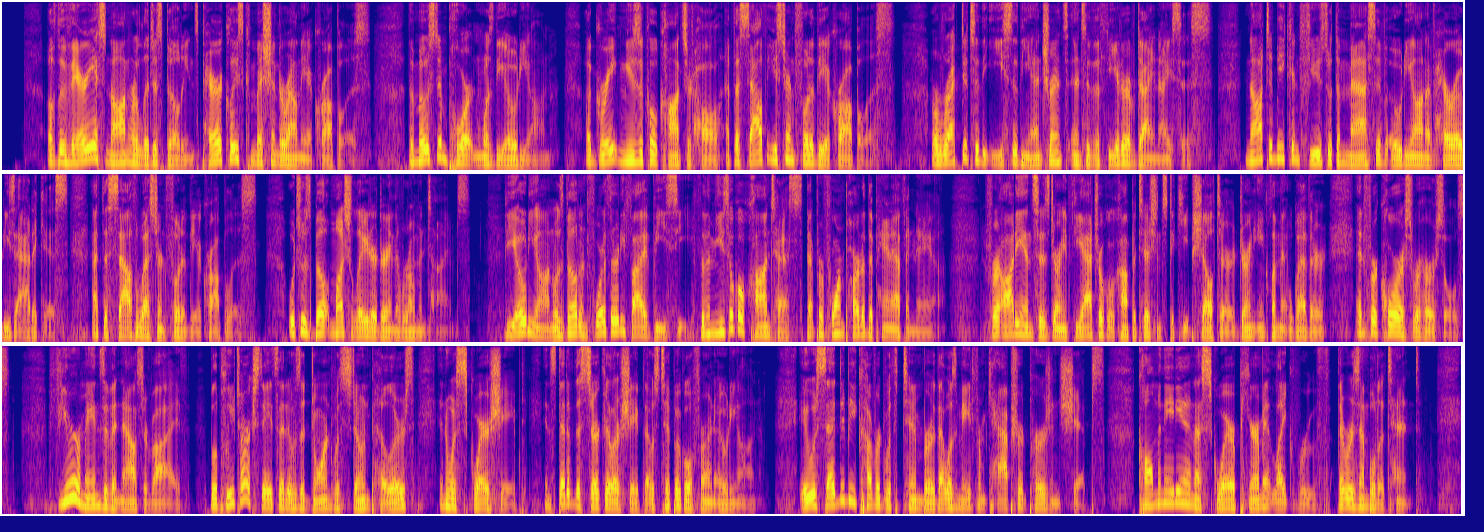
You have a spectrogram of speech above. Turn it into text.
Of the various non religious buildings Pericles commissioned around the Acropolis, the most important was the Odeon, a great musical concert hall at the southeastern foot of the Acropolis erected to the east of the entrance into the Theater of Dionysus, not to be confused with the massive Odeon of Herodes Atticus at the southwestern foot of the Acropolis, which was built much later during the Roman times. The Odeon was built in 435 BC for the musical contests that performed part of the Panathenaea, for audiences during theatrical competitions to keep shelter during inclement weather, and for chorus rehearsals. Few remains of it now survive, but Plutarch states that it was adorned with stone pillars and was square shaped, instead of the circular shape that was typical for an Odeon. It was said to be covered with timber that was made from captured Persian ships, culminating in a square pyramid like roof that resembled a tent.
